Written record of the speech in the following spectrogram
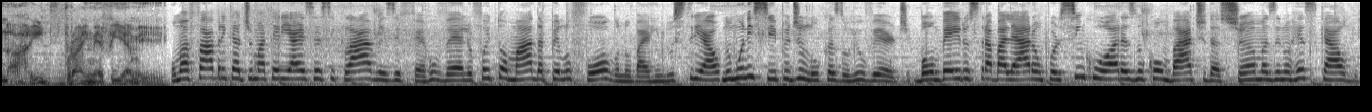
Na Hits Prime FM. Uma fábrica de materiais recicláveis e ferro velho foi tomada pelo fogo no bairro industrial, no município de Lucas do Rio Verde. Bombeiros trabalharam por cinco horas no combate das chamas e no rescaldo.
